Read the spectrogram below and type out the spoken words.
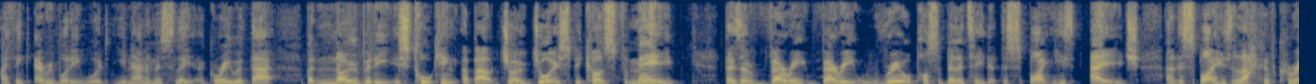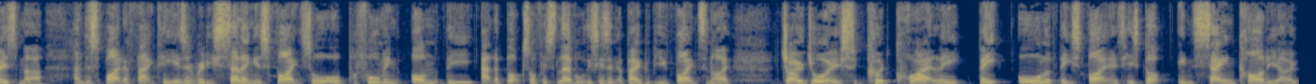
I think everybody would unanimously agree with that. But nobody is talking about Joe Joyce because for me, there's a very, very real possibility that despite his age and despite his lack of charisma and despite the fact he isn't really selling his fights or, or performing on the at the box office level, this isn't a pay-per-view fight tonight. Joe Joyce could quietly beat all of these fighters. He's got insane cardio,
